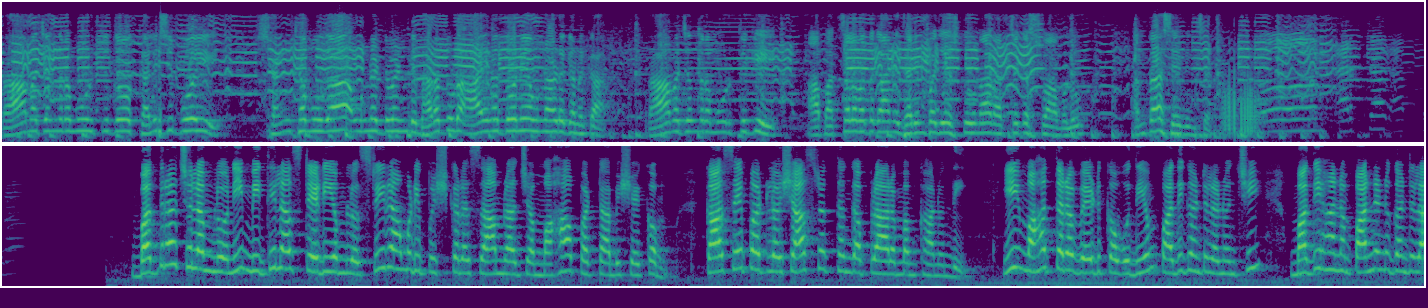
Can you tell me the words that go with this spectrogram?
రామచంద్రమూర్తితో కలిసిపోయి శంఖముగా ఉన్నటువంటి భరతుడు ఆయనతోనే ఉన్నాడు కనుక రామచంద్రమూర్తికి ఆ పచ్చల పథకాన్ని ధరింపజేస్తూ ఉన్నారు అర్చక స్వాములు. అంతా సేవించారు. భద్రాచలంలోని మిథిలా స్టేడియంలో శ్రీరాముడి పుష్కర సామ్రాజ్య మహాపట్టాభిషేకం కాసేపట్లో శాస్త్రోక్తంగా ప్రారంభం కానుంది. ఈ మహత్తర వేడుక ఉదయం పది గంటల నుంచి మధ్యాహ్నం పన్నెండు గంటల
